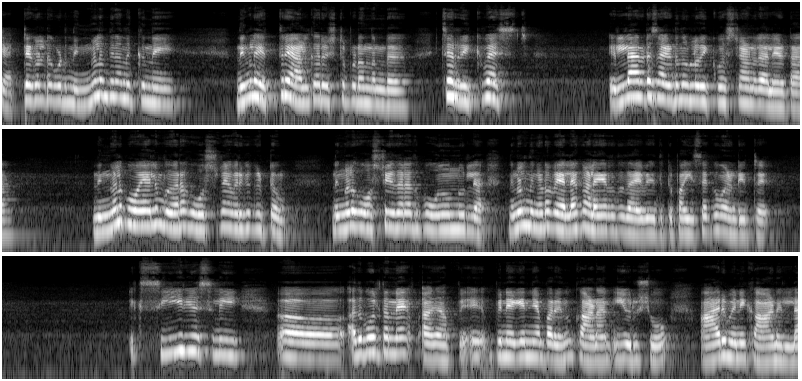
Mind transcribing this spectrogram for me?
ചറ്റകളുടെ കൂടെ നിങ്ങൾ എന്തിനാ നിൽക്കുന്നേ നിങ്ങൾ എത്ര ആൾക്കാർ ഇഷ്ടപ്പെടുന്നുണ്ട്? ഇറ്റ്സ് എ റിക്വസ്റ്റ് എല്ലാവരുടെ സൈഡിൽ നിന്നുള്ള റിക്വസ്റ്റ് ആണ് ലാലേട്ടാ. നിങ്ങൾ പോയാലും വേറെ ഹോസ്റ്റിനെ അവർക്ക് കിട്ടും. നിങ്ങൾ ഹോസ്റ്റ് ചെയ്താൽ അത് പോകുന്നൊന്നുമില്ല. നിങ്ങൾ നിങ്ങളുടെ വില കളയരുത് ദയവ് ചെയ്തിട്ട് പൈസക്ക് വേണ്ടിയിട്ട്. ലൈക്ക് സീരിയസ്ലി അതുപോലെ തന്നെ പിന്നെ അഗൈൻ ഞാൻ പറയുന്നു കാണാൻ ഈ ഒരു ഷോ ആരും ഇനി കാണില്ല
